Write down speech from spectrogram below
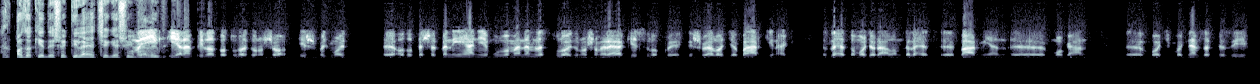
hát az a kérdés, hogy ti lehetséges, hogy velük... jelen pillanatban tulajdonosa, és hogy majd adott esetben néhány év múlva már nem lesz tulajdonosa, mert elkészül a projekt, és ő eladja bárkinek, ez lehet a magyar állam, de lehet bármilyen magán vagy, vagy nemzetközi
